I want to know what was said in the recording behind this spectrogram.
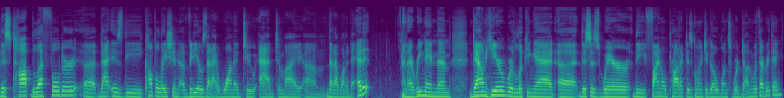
This top left folder, uh, that is the compilation of videos that I wanted to add to my, um, that I wanted to edit and I renamed them. Down here, we're looking at uh, this is where the final product is going to go once we're done with everything.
